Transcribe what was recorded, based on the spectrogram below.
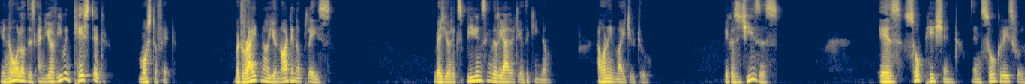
you know all of this, and you have even tasted most of it, but right now you're not in a place where you're experiencing the reality of the kingdom, I want to invite you to. Because Jesus is so patient and so graceful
